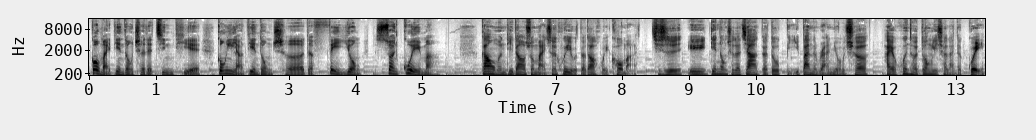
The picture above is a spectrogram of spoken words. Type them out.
购买电动车的津贴，供一辆电动车的费用算贵吗？刚刚我们提到说买车会有得到回扣嘛？其实因为电动车的价格都比一般的燃油车还有混合动力车来的贵。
